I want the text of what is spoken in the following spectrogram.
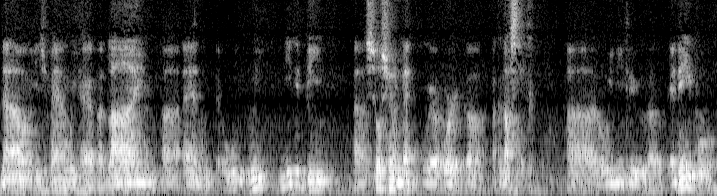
Now in Japan we have a Line, uh, we, need to be uh, social network agnostic. we need to enable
